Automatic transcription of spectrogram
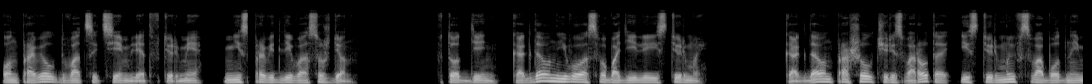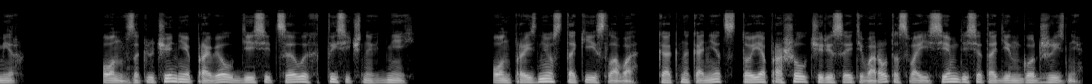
он провел 27 лет в тюрьме, несправедливо осужден. В тот день, когда он его освободили из тюрьмы. Когда он прошел через ворота из тюрьмы в свободный мир. Он в заключение провел 10 целых тысячных дней. Он произнес такие слова, как наконец, то я прошел через эти ворота свои 71 год жизни.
